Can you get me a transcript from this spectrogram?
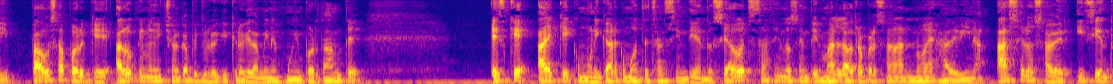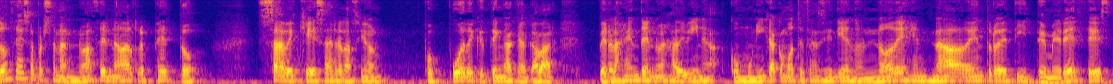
Y pausa porque algo que no he dicho en el capítulo y que creo que también es muy importante es que hay que comunicar cómo te estás sintiendo. Si algo te está haciendo sentir mal, la otra persona no es adivina. Hácelo saber. Y si entonces esa persona no hace nada al respecto, sabes que esa relación pues puede que tenga que acabar. Pero la gente no es adivina, comunica cómo te estás sintiendo, no dejes nada dentro de ti, te mereces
